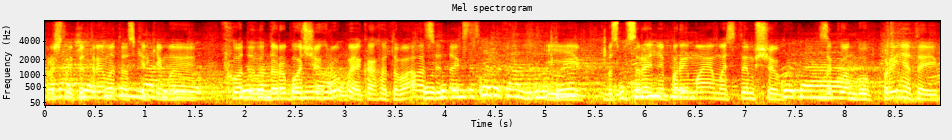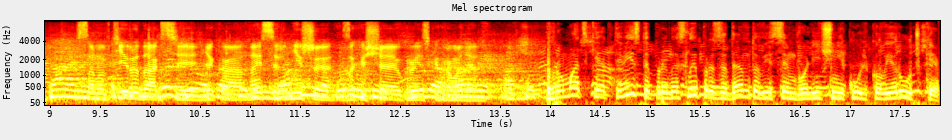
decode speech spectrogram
прийшли підтримати, оскільки ми входили до робочої групи, яка готувала цей текст, і безпосередньо переймаємось тим, щоб закон був прийнятий саме в тій редакції, яка найсильніше захищає українських громадян. Громадські активісти принесли президентові символічні кулькові ручки,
